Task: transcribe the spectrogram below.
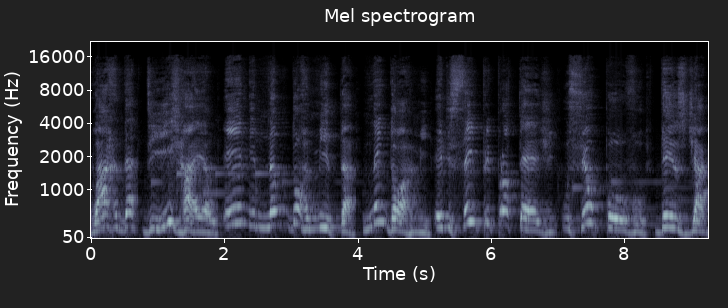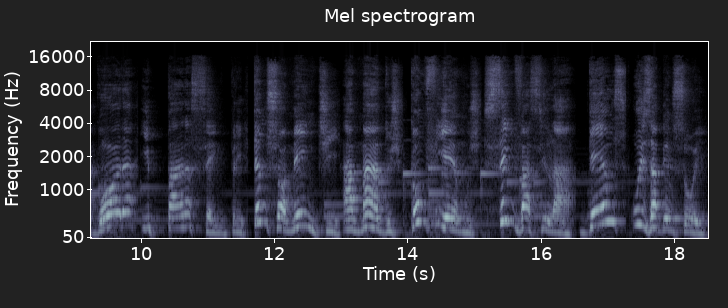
guarda de Israel. Ele não dormita, nem dorme, ele sempre protege o seu povo desde agora e para sempre. Tão somente, amados, confiemos sem vacilar. Deus os abençoe.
